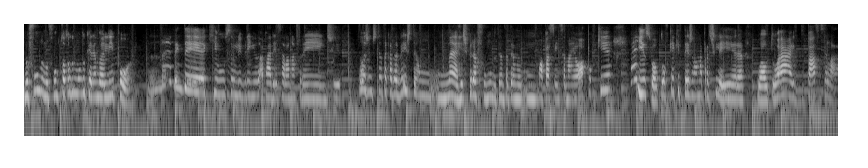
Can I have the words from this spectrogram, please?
No fundo, no fundo, tá todo mundo querendo ali, pô, né, vender que o seu livrinho apareça lá na frente. Então a gente tenta cada vez ter um, né, respira fundo, tenta ter um, uma paciência maior, porque é isso, o autor quer que esteja lá na prateleira, o autor, ai, passa, sei lá,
